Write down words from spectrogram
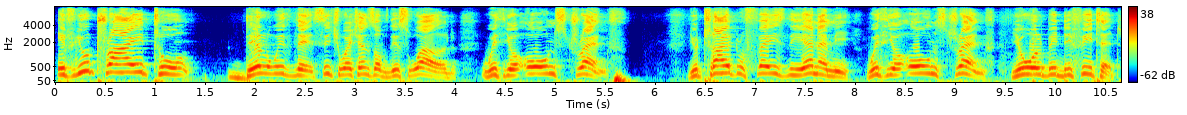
If you try to deal with the situations of this world with your own strength, you try to face the enemy with your own strength, you will be defeated.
